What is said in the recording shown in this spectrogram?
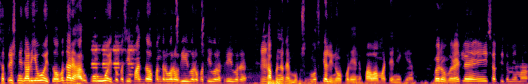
છત્રીસની જાળીએ હોય તો વધારે સારું. પૂરું હોય તો પછી પાંચ દસ પંદર વર્ષ વીસ વર્ષ પચીસ વર્ષ ત્રીસ વર્ષ આપણને કઈ મુશ્કેલી ન પડે એને પાવા માટે નહીં કે એમ. બરોબર એટલે એ હિસાબથી તમે એમાં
